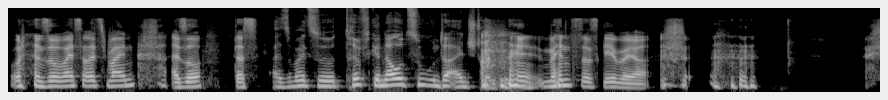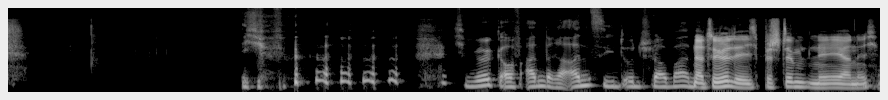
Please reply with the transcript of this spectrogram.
Oder so, weißt du, was ich meine? Also, das, Also meinst du, trifft genau zu unter Einschränkungen? wenn es das gäbe, ja. Ich, ich wirke auf andere anziehend und charmant. Natürlich, bestimmt. Nee, eher nicht.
